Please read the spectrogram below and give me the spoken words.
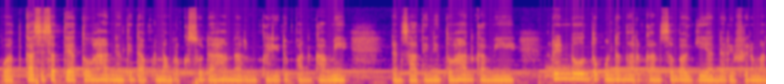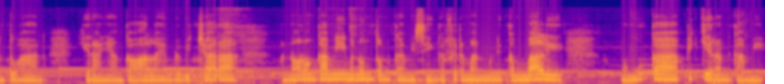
buat kasih setia Tuhan yang tidak pernah berkesudahan dalam kehidupan kami. Dan saat ini Tuhan kami rindu untuk mendengarkan sebagian dari firman Tuhan. Kiranya Engkau Allah yang berbicara, menolong kami, menuntun kami sehingga firman-Mu kembali membuka pikiran kami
